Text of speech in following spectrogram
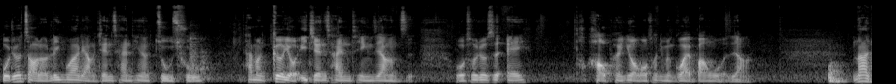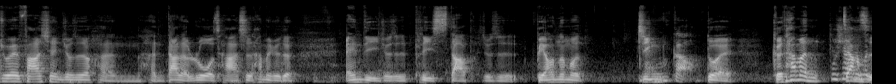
我就找了另外两间餐厅的主厨，他们各有一间餐厅这样子。我说就是哎，好朋友，我说你们过来帮我这样，那就会发现就是很很大的落差，是他们觉得 Andy 就是 Please stop，就是不要那么精搞，对，可他们这样子，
